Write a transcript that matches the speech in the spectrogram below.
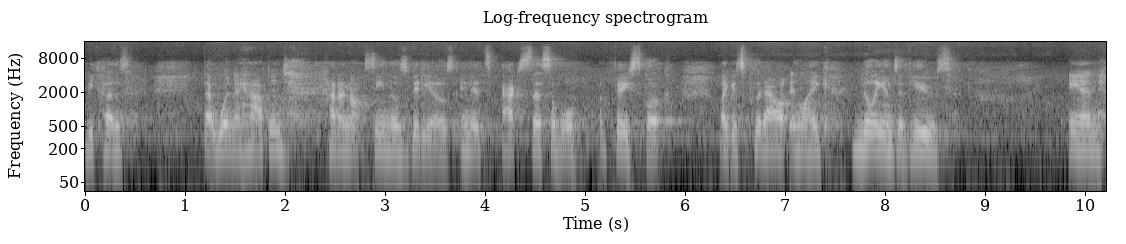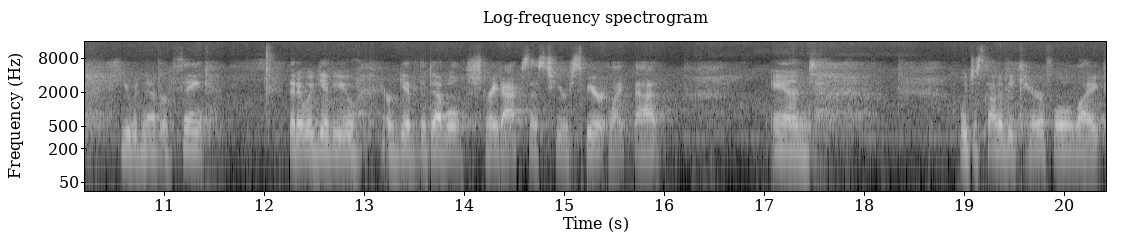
because that wouldn't have happened had I not seen those videos. And it's accessible on Facebook. Like it's put out in like millions of views. And you would never think that it would give you or give the devil straight access to your spirit like that. And we just got to be careful. Like,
